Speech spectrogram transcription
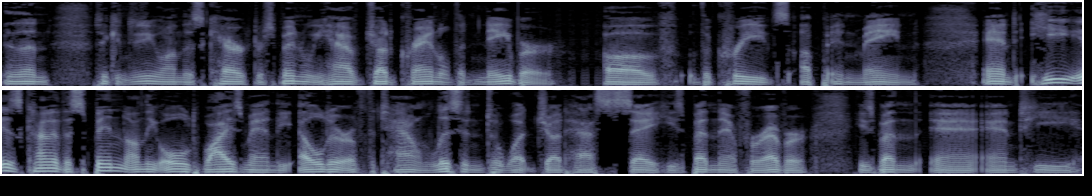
And then to continue on this character spin, we have Judd Crandall, the neighbor of the Creeds up in Maine. And he is kind of the spin on the old wise man, the elder of the town. Listen to what Judd has to say. He's been there forever. He's been, and he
